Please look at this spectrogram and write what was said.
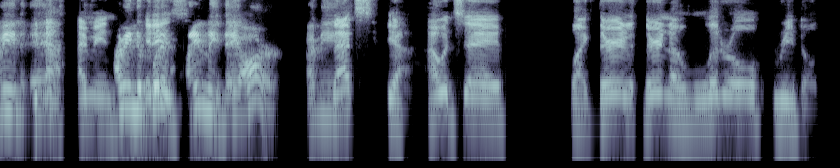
mean, Yeah, I mean, I mean, to it put it plainly, they are. I mean, that's yeah. I would say, like they're they're in a literal rebuild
